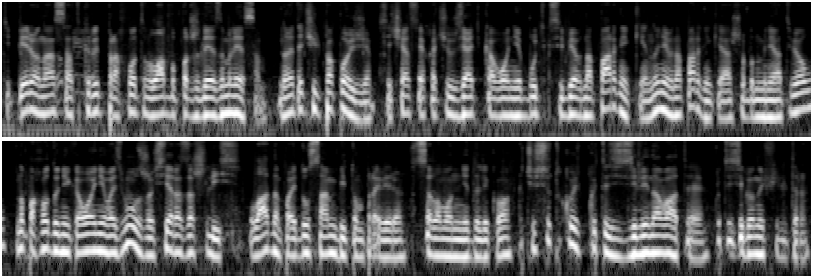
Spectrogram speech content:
Теперь у нас открыт проход в лабу под железным лесом. Но это чуть попозже. Сейчас я хочу взять кого-нибудь к себе в напарники. Ну, не в напарнике, а чтобы он меня отвел. Но, походу, никого я не возьму, уже все разошлись. Ладно, пойду сам битум проверю. В целом он недалеко. А что все такое какое-то зеленоватое? Какой-то зеленый фильтр.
